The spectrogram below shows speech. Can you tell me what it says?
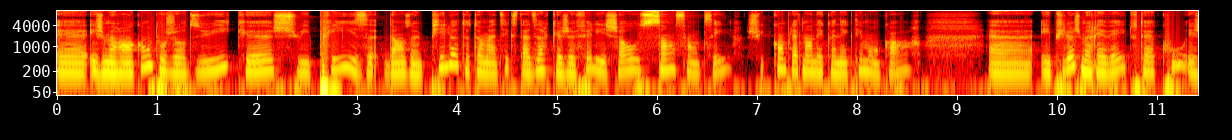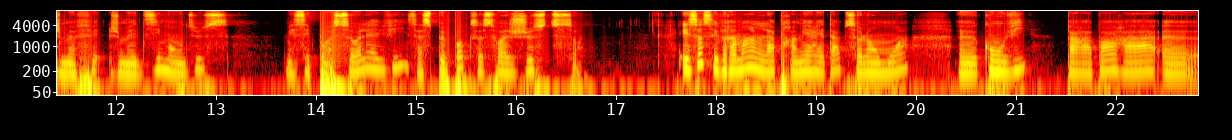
Euh, et je me rends compte aujourd'hui que je suis prise dans un pilote automatique, c'est-à-dire que je fais les choses sans sentir. Je suis complètement déconnectée mon corps. Euh, et puis là, je me réveille tout à coup et je me fais, je me dis, mon Dieu, mais c'est pas ça la vie. Ça se peut pas que ce soit juste ça. Et ça, c'est vraiment la première étape, selon moi, qu'on vit par rapport à euh,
